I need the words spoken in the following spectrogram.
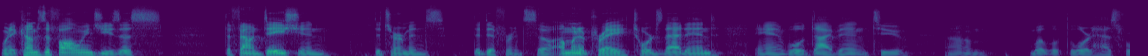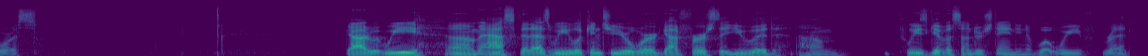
When it comes to following Jesus, the foundation determines the difference. So I'm going to pray towards that end, and we'll dive into um, what the Lord has for us. God, we um, ask that as we look into your word, God, first that you would um, please give us understanding of what we've read.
